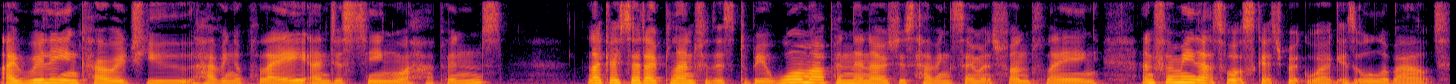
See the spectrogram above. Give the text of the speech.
I really encourage you having a play and just seeing what happens. Like I said, I planned for this to be a warm up and then I was just having so much fun playing. And for me, that's what sketchbook work is all about.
